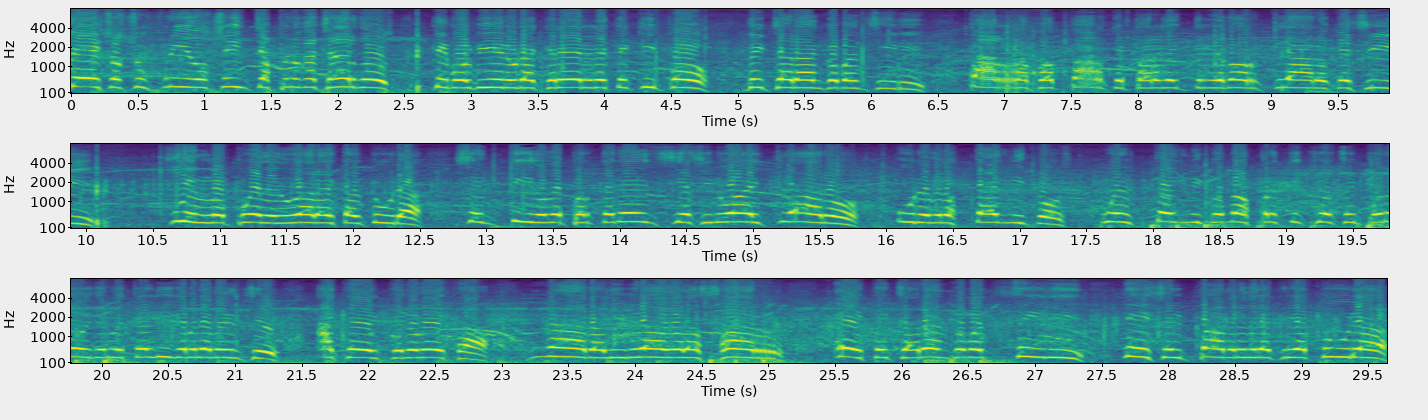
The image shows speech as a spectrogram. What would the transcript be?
de esos sufridos hinchas pero gachardos que volvieron a creer en este equipo de Charango Mancini. Párrafo aparte para el entrenador, claro que sí. ¿Quién lo puede dudar a esta altura? Sentido de pertenencia, si lo hay, claro. Uno de los técnicos o el técnico más prestigioso y por hoy de nuestra Liga Benavense. Aquel que no deja nada librado al azar. Este Charango Mancini, que es el padre de la criatura,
